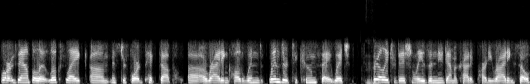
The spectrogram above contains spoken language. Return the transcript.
for example, it looks like um, Mr. Ford picked up uh, a riding called Wind- Windsor Tecumseh, which mm-hmm. really traditionally is a New Democratic Party riding. So,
